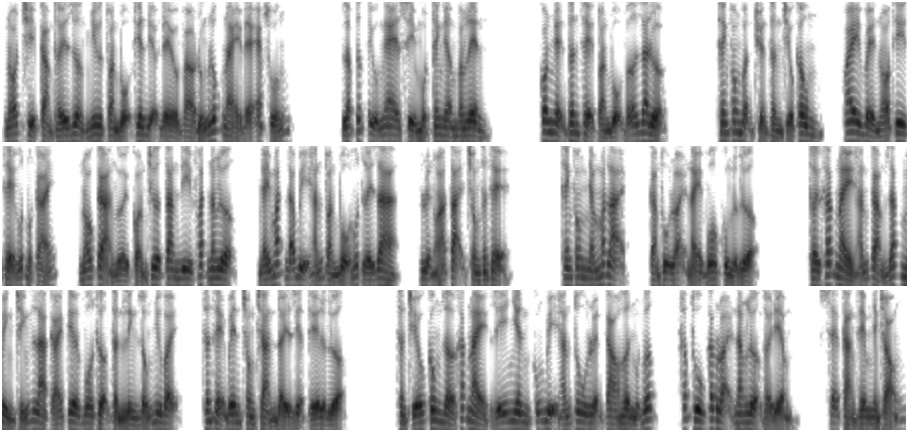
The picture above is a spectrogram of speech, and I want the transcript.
nó chỉ cảm thấy dường như toàn bộ thiên địa đều vào đúng lúc này để ép xuống. Lập tức tựu nghe xì một thanh âm vang lên. Con nện thân thể toàn bộ vỡ ra được. Thanh phong vận chuyển thần chiếu công, quay về nó thi thể hút một cái, nó cả người còn chưa tan đi phát năng lượng, nháy mắt đã bị hắn toàn bộ hút lấy ra, luyện hóa tại trong thân thể. Thanh phong nhắm mắt lại, cảm thụ loại này vô cùng lực lượng. Thời khắc này hắn cảm giác mình chính là cái kia vô thượng thần linh giống như vậy, thân thể bên trong tràn đầy diệt thế lực lượng. Thần chiếu công giờ khắc này dĩ nhiên cũng bị hắn tu luyện cao hơn một bước, hấp thu các loại năng lượng thời điểm, sẽ càng thêm nhanh chóng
